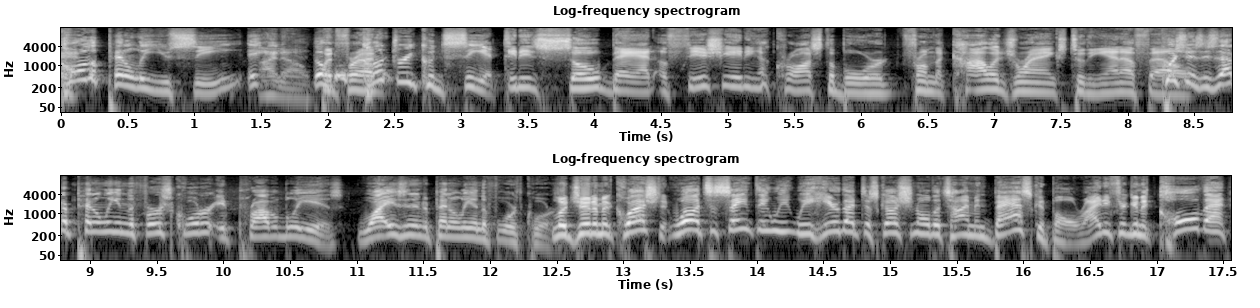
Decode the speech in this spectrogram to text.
call the penalty you see. It- I know, The but whole Fred- country could see it. It is so bad officiating across the board from the college ranks to the NFL. Question is, is that a penalty in the first quarter? It probably is. Why isn't it a penalty in the fourth quarter? Legitimate question. Well, it's the same thing. We, we hear that discussion all the time in basketball, right? If you're going to call that,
